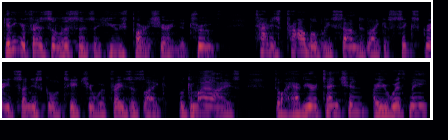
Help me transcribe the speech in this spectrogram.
Getting your friends to listen is a huge part of sharing the truth. Titus probably sounded like a sixth grade Sunday school teacher with phrases like, Look in my eyes. Do I have your attention? Are you with me?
